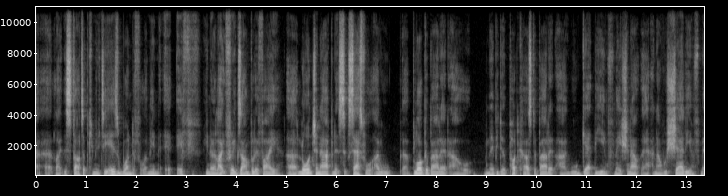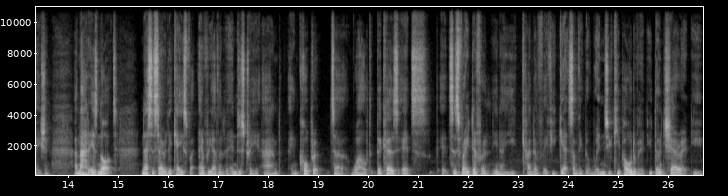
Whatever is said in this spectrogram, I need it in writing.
uh, like the startup community is wonderful. I mean, if you know, like for example, if I uh, launch an app and it's successful, I will uh, blog about it. I'll maybe do a podcast about it. I will get the information out there and I will share the information, and that is not necessarily the case for every other industry and in corporate uh, world because it's it's just very different. You know, you kind of if you get something that wins, you keep hold of it. You don't share it. You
